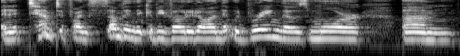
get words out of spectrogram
an attempt to find something that could be voted on that would bring those more um,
